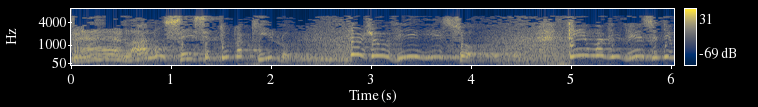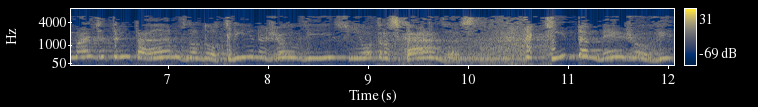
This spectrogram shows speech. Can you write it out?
ah, lá não sei se é tudo aquilo. Eu já ouvi isso. Tem uma vivência de mais de 30 anos na doutrina, já ouvi isso em outras casas. Aqui também já ouvi.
